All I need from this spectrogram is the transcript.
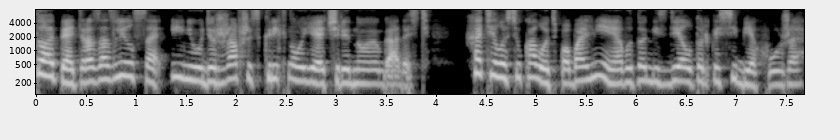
то опять разозлился и, не удержавшись, крикнул ей очередную гадость. Хотелось уколоть побольнее, а в итоге сделал только себе хуже.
